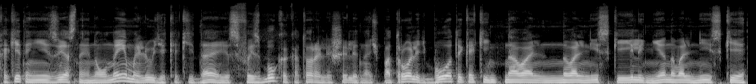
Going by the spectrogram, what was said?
какие неизвестные ноунеймы, люди какие да, из Фейсбука, которые решили, значит, потроллить боты какие-нибудь наваль, навальнистские или не навальнистские,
